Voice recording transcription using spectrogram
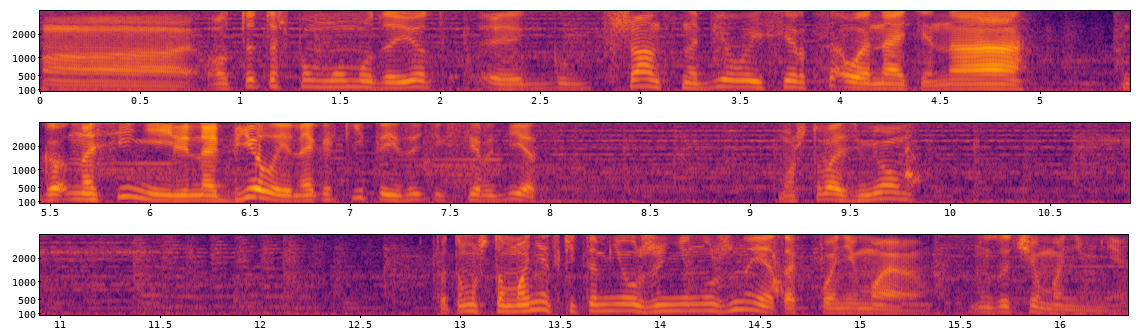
А, вот это ж, по-моему, дает э, шанс на белые сердца. Ой, знаете, на, на синие или на белые, на какие-то из этих сердец. Может, возьмем... Потому что монетки-то мне уже не нужны, я так понимаю. Ну зачем они мне?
